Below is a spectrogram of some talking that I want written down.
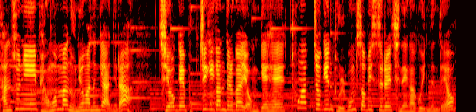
단순히 병원만 운영하는 게 아니라 지역의 복지기관들과 연계해 통합적인 돌봄 서비스를 진행하고 있는데요.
